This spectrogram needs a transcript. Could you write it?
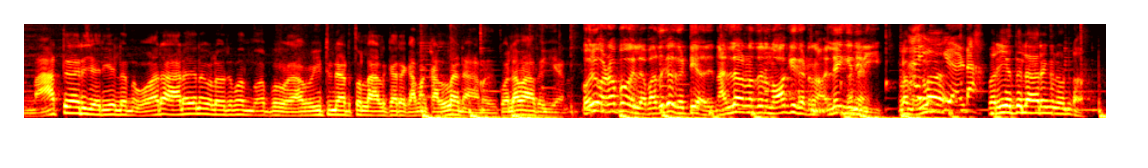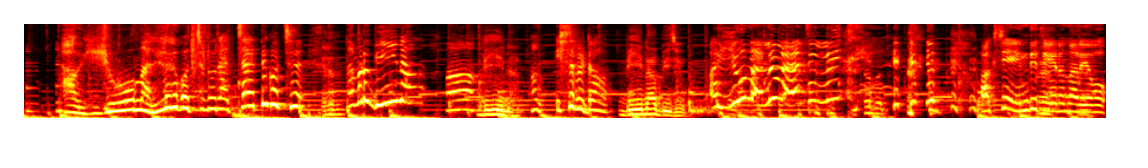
നാട്ടുകാർ ശരിയല്ലെന്ന് ഓരോ ആലോചനകൾ വരുമ്പോ ആ വീട്ടിന്റെ അടുത്തുള്ള ആൾക്കാരൊക്കെ അവൻ കള്ളനാണ് കൊലപാതകയാണ്. ഒരു കുഴപ്പമില്ല പതുക്കെ കെട്ടിയാൽ നല്ല ഒരെണ്ണത്തിന് നോക്കി കെട്ടണം. അല്ലെങ്കിൽ ഇങ്ങനെ. പരിചയത്തിൽ ആരെങ്കിലും ഉണ്ടോ? അയ്യോ നല്ലൊരു കൊച്ചുണ്ട്. ഒരു അച്ചായത്തി കൊച്ച്. നമ്മുടെ ബീന. ആ. ബീന. ഇഷ്ടപ്പെട്ടോ? ബീന ബിജു. അയ്യോ നല്ല മാച്ച് അല്ലേ? പക്ഷെ എന്ത് ചെയ്യണമെന്ന് അറിയാവോ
